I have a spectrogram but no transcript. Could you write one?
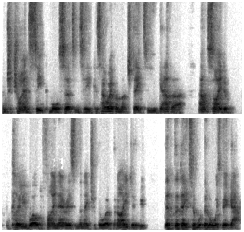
and to try and seek more certainty, because however much data you gather outside of clearly well-defined areas in the nature of the work that I do, the, the data, there'll always be a gap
